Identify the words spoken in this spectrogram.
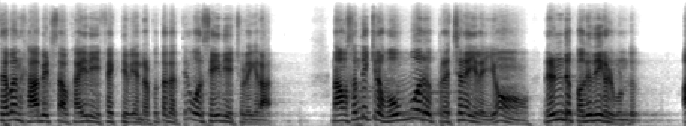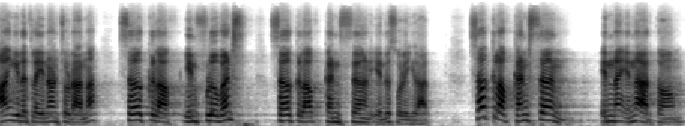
seven habits of highly effective என்ற புத்தகத்தில் ஒரு செய்தியை சொல்கிறார் நாம் சந்திக்கிற ஒவ்வொரு பிரச்சனையிலையும் ரெண்டு பகுதிகள் உண்டு. ஆங்கிலத்தில் என்னன்னு சொல்றாருன்னா circle of influence circle of concern என்று சொல்கிறார் சர்க்கிள் ஆஃப் கன்சர்ன் என்ன என்ன அர்த்தம்?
